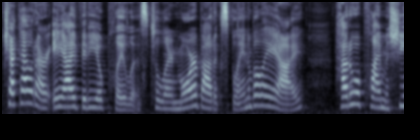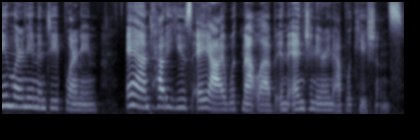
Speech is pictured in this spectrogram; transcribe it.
Check out our AI video playlist to learn more about explainable AI, how to apply machine learning and deep learning, and how to use AI with MATLAB in engineering applications.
